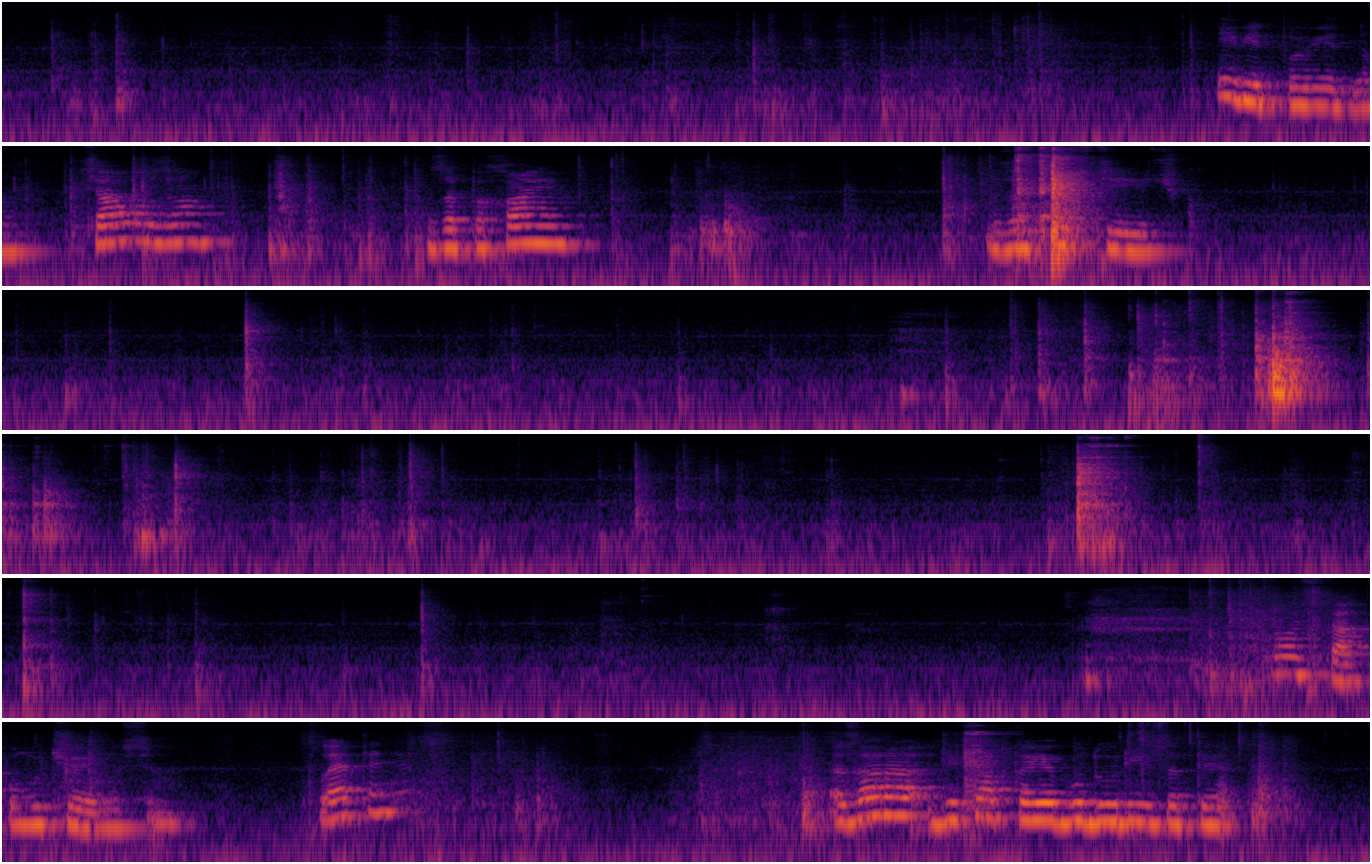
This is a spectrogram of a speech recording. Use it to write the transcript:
І відповідно ця лоза запихаємо за цю стіючку. Ось так вийшло. Плетення. Зараз, дівчатка, я буду різати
